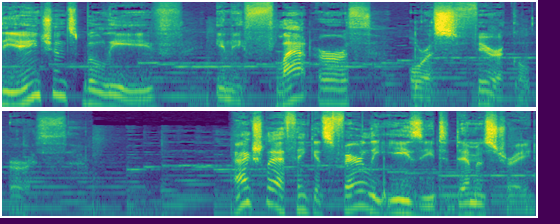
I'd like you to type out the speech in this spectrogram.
the ancients believe in a flat earth or a spherical earth? Actually, I think it's fairly easy to demonstrate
